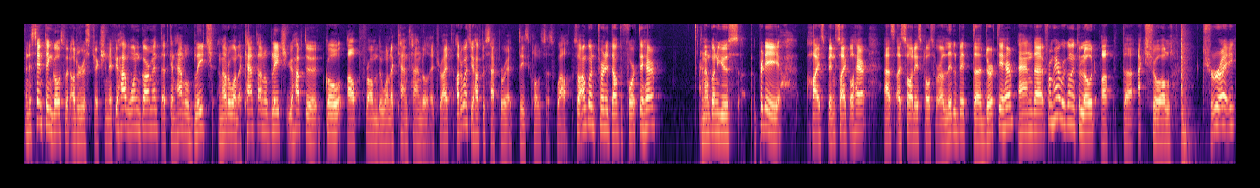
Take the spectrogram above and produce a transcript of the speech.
And the same thing goes with other restriction. If you have one garment that can handle bleach, another one that can't handle bleach, you have to go out from the one that can't handle it, right? Otherwise you have to separate these clothes as well. So I'm going to turn it down to 40 here. And I'm going to use a pretty high spin cycle here as I saw these clothes were a little bit uh, dirty here. And uh, from here we're going to load up the actual tray.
